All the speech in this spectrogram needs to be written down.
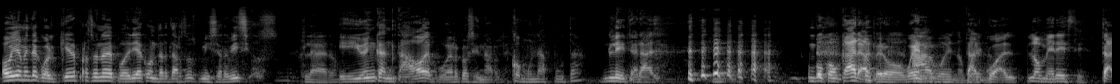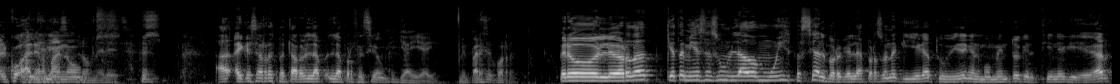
Obviamente cualquier persona me podría contratar sus, mis servicios Claro. y yo encantado de poder cocinarles. ¿Como una puta? Literal. Un poco cara, pero bueno, Ah, bueno, tal bueno. cual. Lo merece. Tal cual, Lo merece, hermano. Lo merece. Ah, Hay que hacer respetar la, la profesión. ya, ya, ya. Me parece correcto. Pero la verdad que también ese es un lado muy especial, porque la persona que llega a tu vida en el momento que tiene que llegar,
